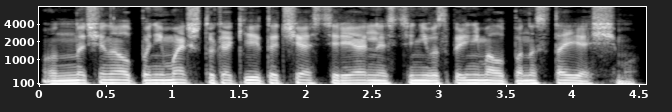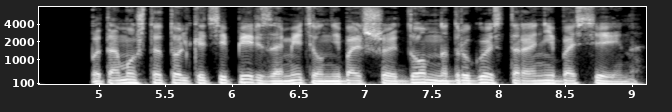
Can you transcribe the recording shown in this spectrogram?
он начинал понимать, что какие-то части реальности не воспринимал по-настоящему, потому что только теперь заметил небольшой дом на другой стороне бассейна.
